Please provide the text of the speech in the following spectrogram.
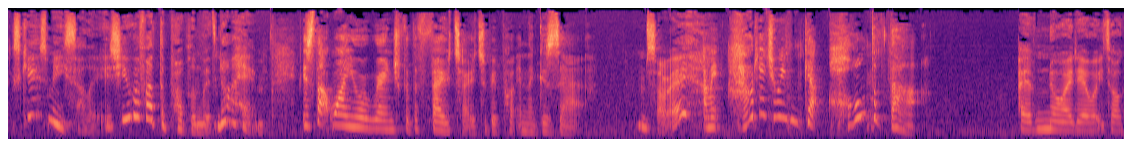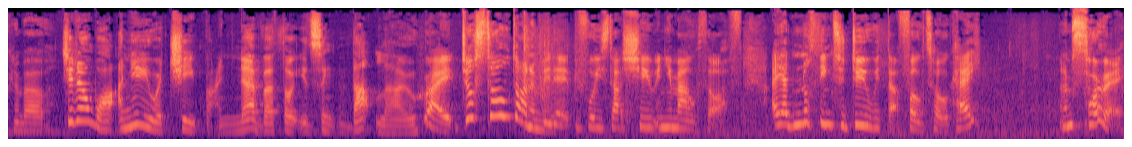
Excuse me, Sally, it's you I've had the problem with, not him. Is that why you arranged for the photo to be put in the Gazette? I'm sorry. I mean, how did you even get hold of that? I have no idea what you're talking about. Do you know what? I knew you were cheap, but I never thought you'd sink that low. Right, just hold on a minute before you start shooting your mouth off. I had nothing to do with that photo, okay? And I'm sorry.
